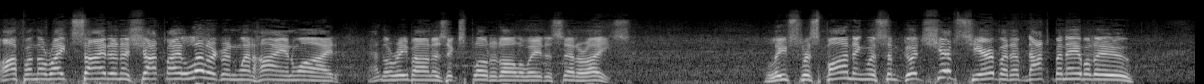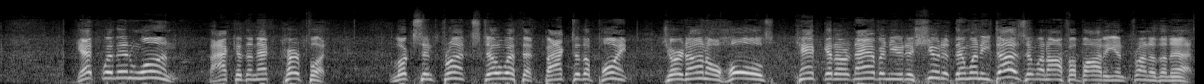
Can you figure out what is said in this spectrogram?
off on the right side, and a shot by Liljegren went high and wide and the rebound has exploded all the way to center ice. Leafs responding with some good shifts here, but have not been able to get within one. Back of the net, Kerfoot looks in front, still with it. Back to the point. Giordano holds, can't get an avenue to shoot it. Then when he does, it went off a body in front of the net.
